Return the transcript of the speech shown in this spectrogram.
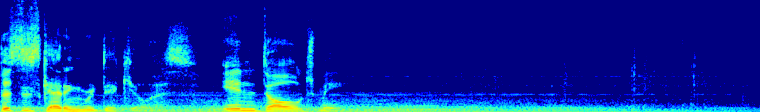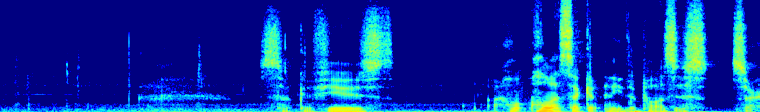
This is getting ridiculous. Indulge me. So confused. Hold, hold on a second. I need to pause this. Sorry.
